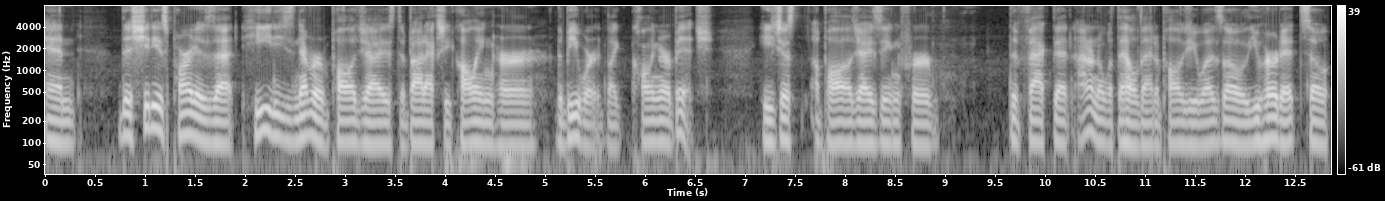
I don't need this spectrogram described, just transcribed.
and the shittiest part is that he's never apologized about actually calling her the b word like calling her a bitch he's just apologizing for the fact that i don't know what the hell that apology was oh you heard it so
